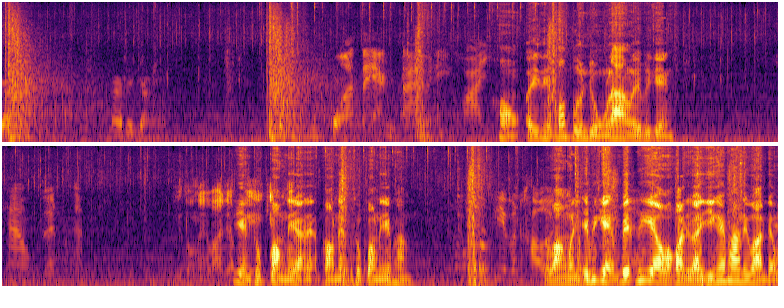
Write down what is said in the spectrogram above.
ยังน่าจะยังมีกหัล่วองแตกตายไปดิควายของเอ้ยเนี่ยป้อมปืนอยู่ข้างล่างเลยพี่เก่งห้าวเกินมึงอะอยู่ตรงไหนวะเดี๋ยวพี่เก่งทุบกล่องนี้อะเนี่ยกล่องเนี้ยทุบกล่องนี้ให้พังพี่บนเขา ระวังมันเอ้ยพี่เก่งพี่พี่เก่งออกมาก่อนดีกว่ายิงให้พังดีกว่าเดี๋ยว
